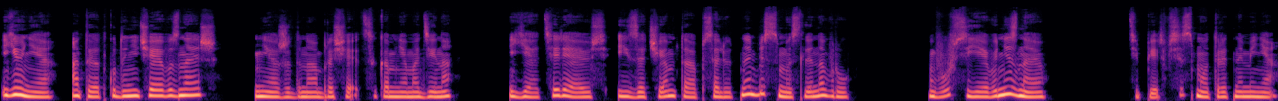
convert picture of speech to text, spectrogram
Юния, а ты откуда Нечаева знаешь? Неожиданно обращается ко мне Мадина. Я теряюсь и зачем-то абсолютно бессмысленно вру. Вовсе я его не знаю. Теперь все смотрят на меня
